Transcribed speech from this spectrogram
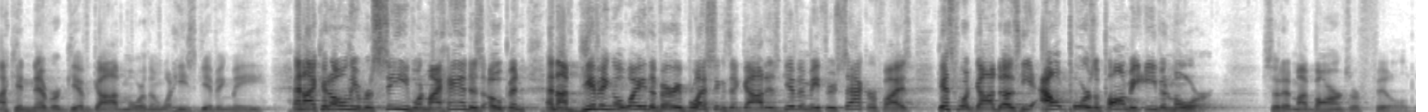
I can never give God more than what He's giving me. And I can only receive when my hand is open and I'm giving away the very blessings that God has given me through sacrifice. Guess what God does? He outpours upon me even more so that my barns are filled,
